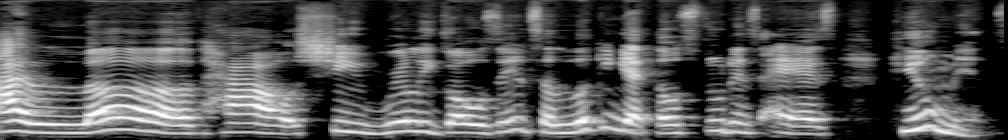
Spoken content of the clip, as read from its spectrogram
I love how she really goes into looking at those students as humans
